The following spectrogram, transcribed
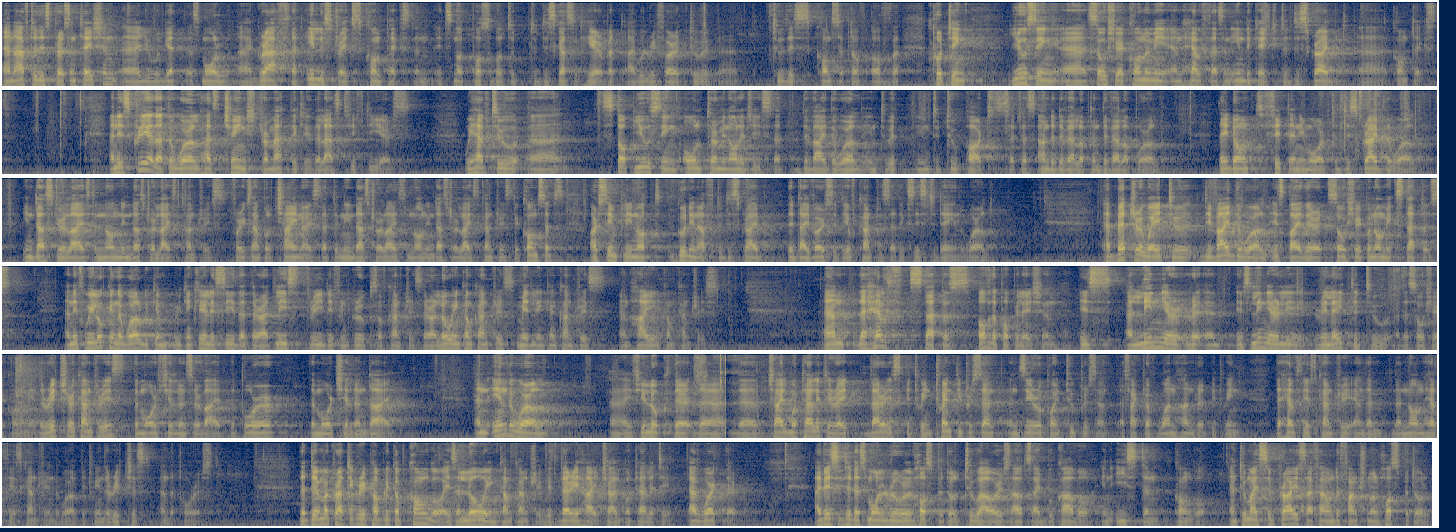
And after this presentation, uh, you will get a small uh, graph that illustrates context, and it's not possible to, to discuss it here, but I will refer to, uh, to this concept of, of uh, putting, using uh, socioeconomy and health as an indicator to describe uh, context. And it's clear that the world has changed dramatically the last 50 years. We have to stop using old terminologies that divide the world into, it, into two parts, such as underdeveloped and developed world. They don't fit anymore to describe the world, industrialized and non industrialized countries. For example, China, is that an industrialized and non industrialized countries? The concepts are simply not good enough to describe the diversity of countries that exist today in the world. A better way to divide the world is by their socioeconomic status. And if we look in the world, we can, we can clearly see that there are at least three different groups of countries. There are low income countries, middle income countries, and high income countries. And the health status of the population is linear, uh, it's linearly related to the socioeconomy. The richer countries, the more children survive. The poorer, the more children die. And in the world, uh, if you look, the, the, the, child mortality rate varies between 20% and 0.2%, a factor of 100 between the healthiest country and the, the non healthiest country in the world, between the richest and the poorest. The Democratic Republic of Congo is a low income country with very high child mortality. I've worked there. I visited a small rural hospital two hours outside Bukavu in eastern Congo. And to my surprise, I found a functional hospital.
